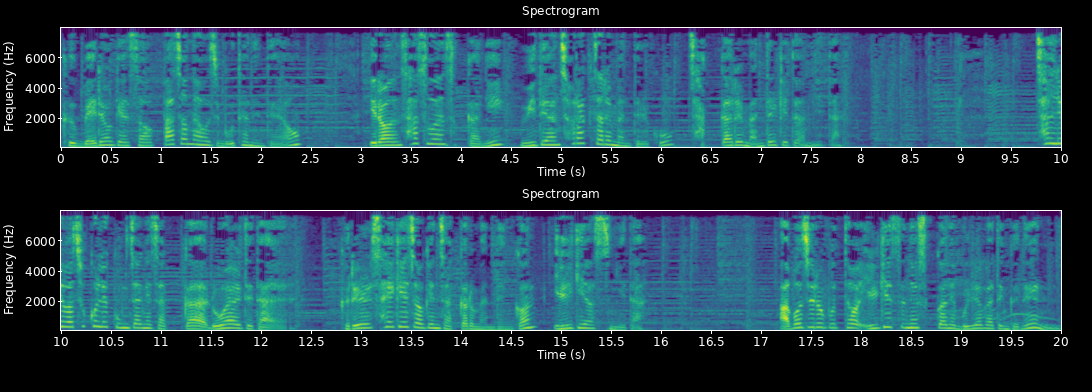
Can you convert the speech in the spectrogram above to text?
그 매력에서 빠져나오지 못하는데요. 이런 사소한 습관이 위대한 철학자를 만들고 작가를 만들기도 합니다. 찰리와 초콜릿 공장의 작가 로알드 달. 그를 세계적인 작가로 만든 건 일기였습니다. 아버지로부터 일기 쓰는 습관을 물려받은 그는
